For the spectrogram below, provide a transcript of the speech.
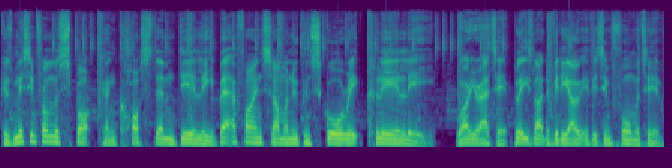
because missing from the spot can cost them dearly. Better find someone who can score it clearly. While you're at it, please like the video if it's informative.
